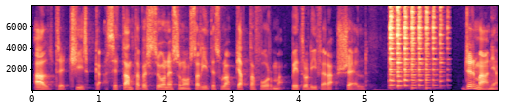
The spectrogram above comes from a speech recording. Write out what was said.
Altre circa 70 persone sono salite sulla piattaforma petrolifera Shell. Germania.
